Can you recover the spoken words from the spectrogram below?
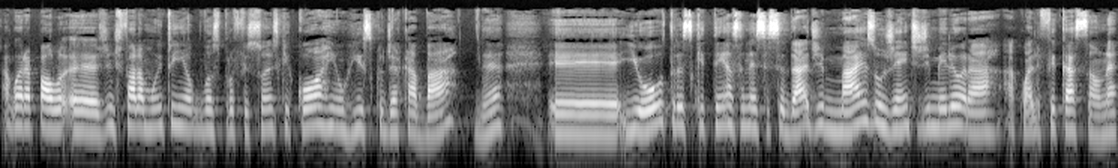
Agora, Paulo, eh, a gente fala muito em algumas profissões que correm o risco de acabar, né? É, e outras que têm essa necessidade mais urgente de melhorar a qualificação, né?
